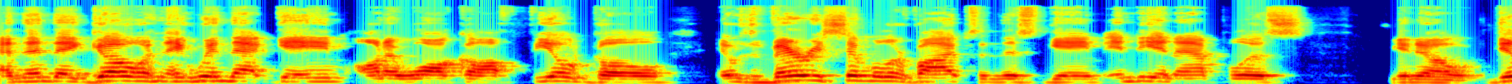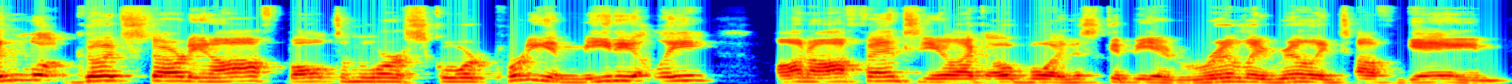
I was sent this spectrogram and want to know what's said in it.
And then they go and they win that game on a walk-off field goal. It was very similar vibes in this game. Indianapolis, you know, didn't look good starting off. Baltimore scored pretty immediately on offense, and you're like, oh boy, this could be a really, really tough game.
